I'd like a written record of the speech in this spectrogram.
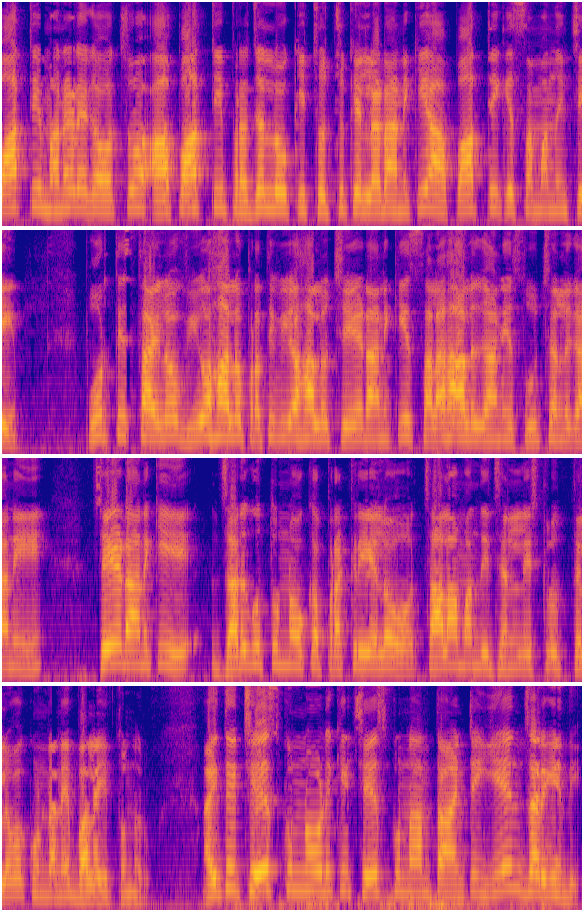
పార్టీ మనడే కావచ్చు ఆ పార్టీ ప్రజల్లోకి చొచ్చుకెళ్ళడానికి ఆ పార్టీకి సంబంధించి పూర్తి స్థాయిలో వ్యూహాలు ప్రతి వ్యూహాలు చేయడానికి సలహాలు కానీ సూచనలు కానీ చేయడానికి జరుగుతున్న ఒక ప్రక్రియలో చాలామంది జర్నలిస్టులు తెలియకుండానే బలవుతున్నారు అయితే చేసుకున్నోడికి చేసుకున్నంత అంటే ఏం జరిగింది?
